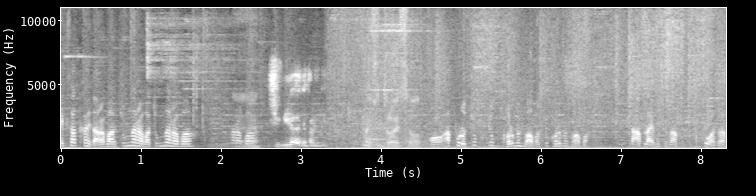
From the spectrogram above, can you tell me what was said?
X까지 날아봐. 쭉 날아봐 쭉 날아봐. 쭉 날아봐. 네. 지금 밀어야 돼 빨리. 다시 들어가 있어. 어 앞으로 쭉쭉 걸으면서 와봐 쭉 걸으면서 와봐. 자, 앞 라인부터 앞 잡고 가자.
